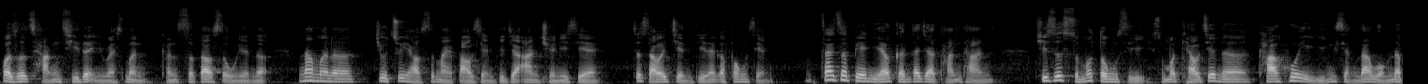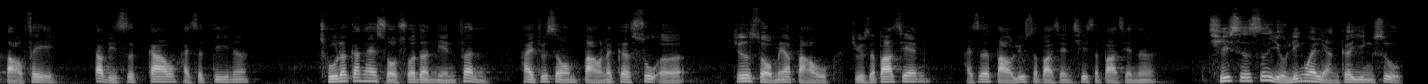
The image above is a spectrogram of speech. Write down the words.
或者是长期的 investment，可能十到十五年的，那么呢，就最好是买保险比较安全一些，至少会减低那个风险。在这边也要跟大家谈谈。其实什么东西、什么条件呢？它会影响到我们的保费到底是高还是低呢？除了刚才所说的年份，还有就是我们保那个数额，就是说我们要保九十八千还是保六十八千、七十八千呢？其实是有另外两个因素。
